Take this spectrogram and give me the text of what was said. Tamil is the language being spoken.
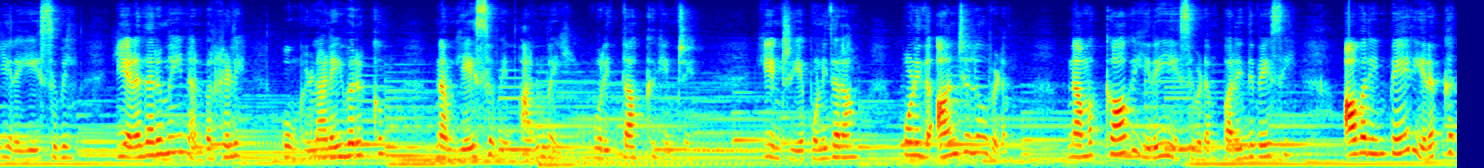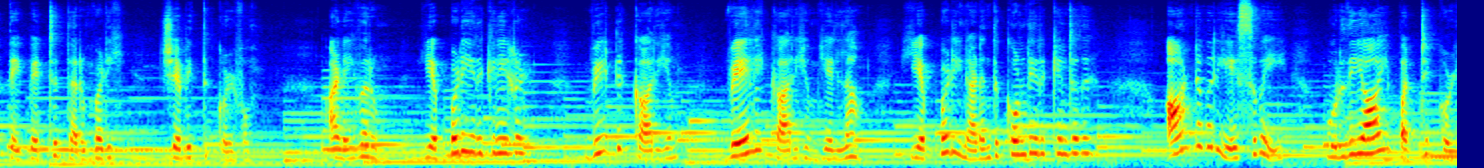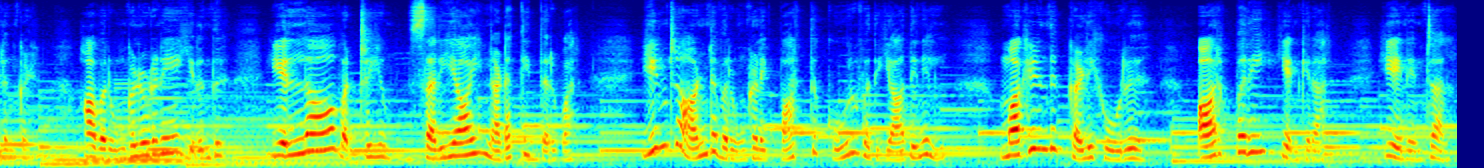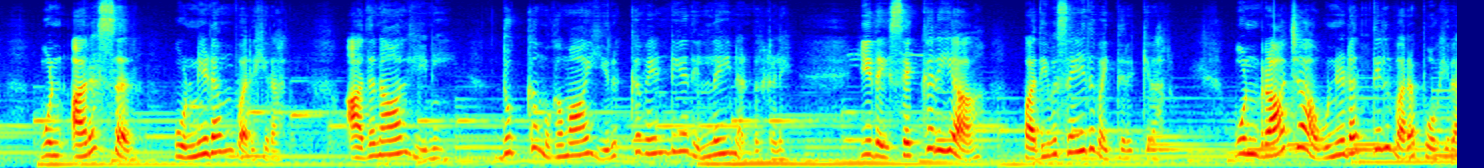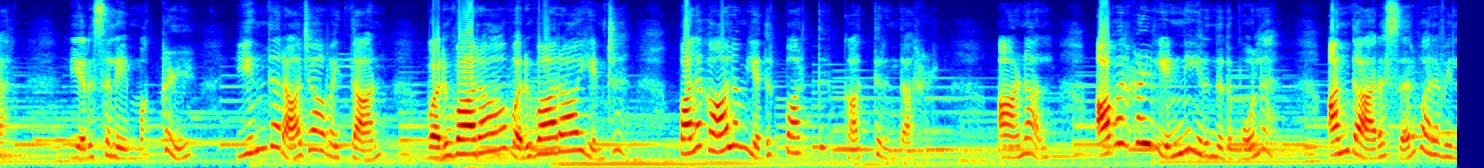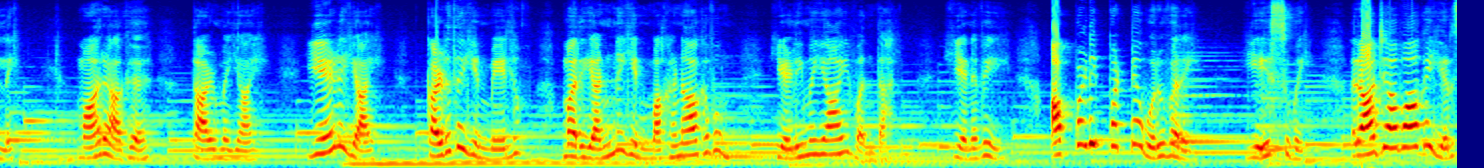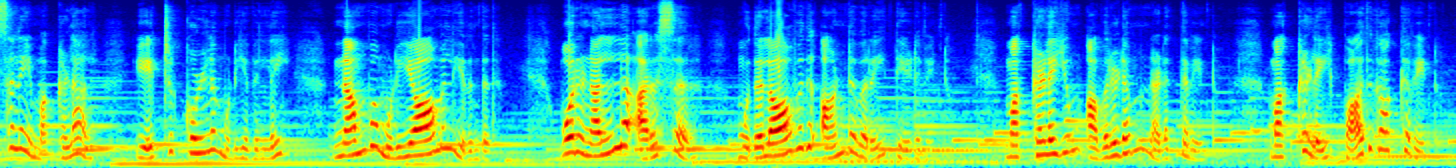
இறையேசுவில் எனதருமை நண்பர்களே உங்கள் அனைவருக்கும் நம் இயேசுவின் அன்பை உரித்தாக்குகின்றேன். இன்றைய புனிதராம் புனித ஆஞ்சலோவிடம் நமக்காக இறையேசுவிடம் பரிந்து பேசி அவரின் பேர் இரக்கத்தை பெற்றுத் தரும்படி செபித்துக் கொள்வோம். அனைவரும் எப்படி இருக்கிறீர்கள்? வீட்டுக் காரியம் வேலை காரியம் எல்லாம் எப்படி நடந்து கொண்டிருக்கின்றது? ஆண்டவர் இயேசுவை உறுதியாய் பற்றி கொள்ளுங்கள். அவர் உங்களுடனே இருந்து எல்லாவற்றையும் சரியாய் நடத்தி தருவார். இன்று ஆண்டவர் உங்களை பார்த்து கூறுவது யாதெனில் மகிழ்ந்து களிகூறு ஆர்ப்பரி என்கிறார். ஏனென்றால் உன் அரசர் உன்னிடம் வருகிறார். அதனால் இனி துக்க முகமாய் இருக்க வேண்டியதில்லை நண்பர்களே. இதை செக்கரியா பதிவு செய்து வைத்திருக்கிறார். உன் ராஜா உன்னிடத்தில் வரப்போகிறார். எருசலே மக்கள் இந்த ராஜாவைத்தான் வருவாரா வருவாரா? என்று பல காலம் எதிர்பார்த்து காத்திருந்தார்கள். ஆனால் அவர்கள் எண்ணி இருந்தது போல அந்த அரசர் வரவில்லை. மாறாக தாழ்மையாய் ஏழையாய் கழுதையின் மேலும் மரி அன்னையின் மகனாகவும் எளிமையாய் வந்தார். எனவே அப்படிப்பட்ட ஒருவரை இயேசுவை ராஜாவாக எருசலே மக்களால் ஏற்றுக்கொள்ள முடியவில்லை நம்ப முடியாமல் இருந்தது. ஒரு நல்ல அரசர் முதலாவது ஆண்டவரை தேட வேண்டும். மக்களையும் அவரிடம் நடத்த வேண்டும். மக்களை பாதுகாக்க வேண்டும்.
